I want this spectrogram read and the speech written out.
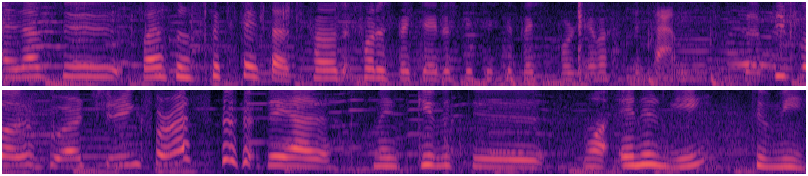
I love to biathlon spectators. For the, for the spectators, this is the best sport ever. The fans, the people who are cheering for us. they are may give it more energy to me.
